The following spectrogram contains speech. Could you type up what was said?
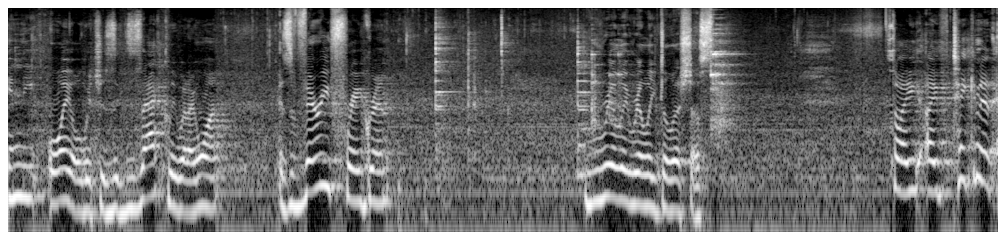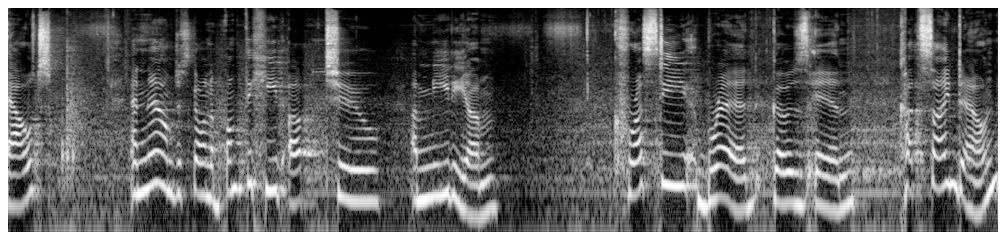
in the oil, which is exactly what I want. It's very fragrant, really, really delicious. So I, have taken it out, and now I'm just going to bump the heat up to a medium. Crusty bread goes in, cut side down.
